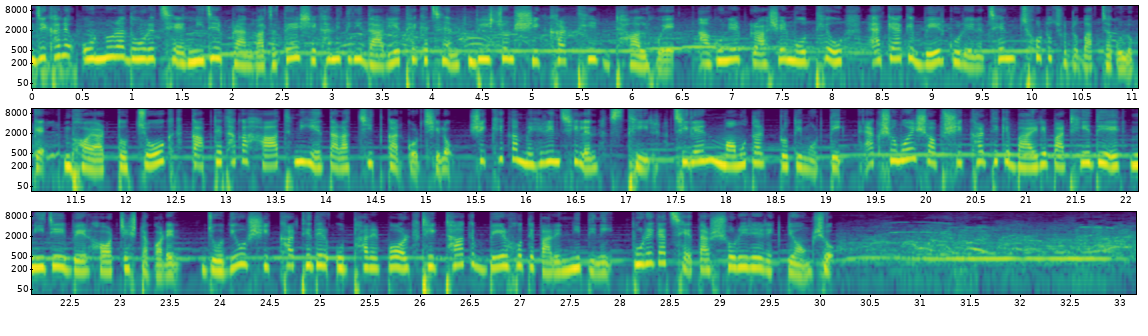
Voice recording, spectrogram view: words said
যেখানে অন্যরা দৌড়েছে নিজের প্রাণ বাঁচাতে সেখানে তিনি দাঁড়িয়ে থেকেছেন বিশজন শিক্ষার্থীর ঢাল হয়ে। আগুনের ক্রাশের মধ্যেও একে একে বের করে এনেছেন ছোট ছোট বাচ্চাগুলোকে। ভয়ার্ত চোখ, কাঁপতে থাকা হাত নিয়ে তারা চিৎকার করছিল। শিক্ষিকা মেহরিন ছিলেন স্থির, ছিলেন মমতার প্রতিমূর্তি। একসময় সব শিক্ষার্থীকে বাইরে পাঠিয়ে দিয়ে নিজেই বের হওয়ার চেষ্টা করেন। যদিও শিক্ষার্থীদের উদ্ধারের পর ঠিকঠাক বের হতে পারেননি তিনি। পুড়ে গেছে তার শরীরের একটি অংশ।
